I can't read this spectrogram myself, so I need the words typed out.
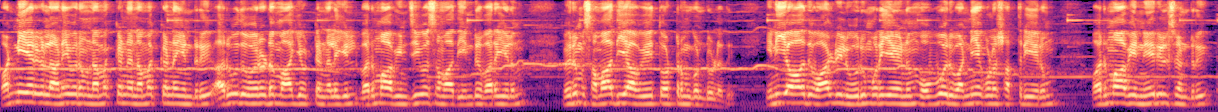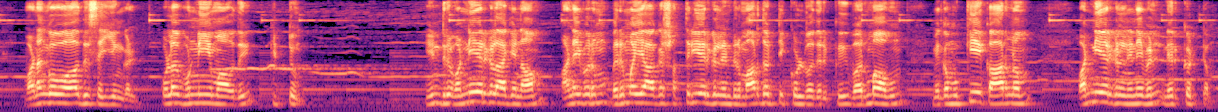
வன்னியர்கள் அனைவரும் நமக்கென்ன நமக்கென்ன என்று அறுபது வருடம் ஆகிவிட்ட நிலையில் வர்மாவின் ஜீவசமாதி இன்று வரையிலும் வெறும் சமாதியாகவே தோற்றம் கொண்டுள்ளது. இனியாவது வாழ்வில் ஒரு முறையேனும் ஒவ்வொரு வன்னிய குல சத்திரியரும் வர்மாவின் நேரில் சென்று வணங்குவாது செய்யுங்கள். குல புண்ணியமாவது கிட்டும். இன்று வன்னியர்களாகிய நாம் அனைவரும் பெருமையாக சத்திரியர்கள் என்று மார்தட்டிக் கொள்வதற்கு வர்மாவும் மிக முக்கிய காரணம் வன்னியர்கள் நினைவில் நிற்கட்டும்.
